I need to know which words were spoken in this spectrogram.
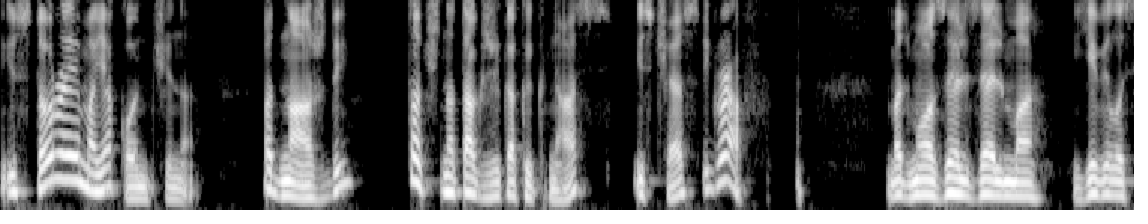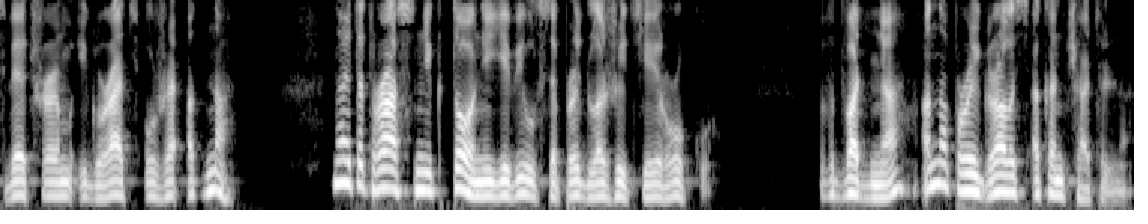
история моя кончена. Однажды, точно так же, как и князь, исчез и граф. Мадемуазель Зельма явилась вечером играть уже одна. На этот раз никто не явился предложить ей руку. В два дня она проигралась окончательно.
